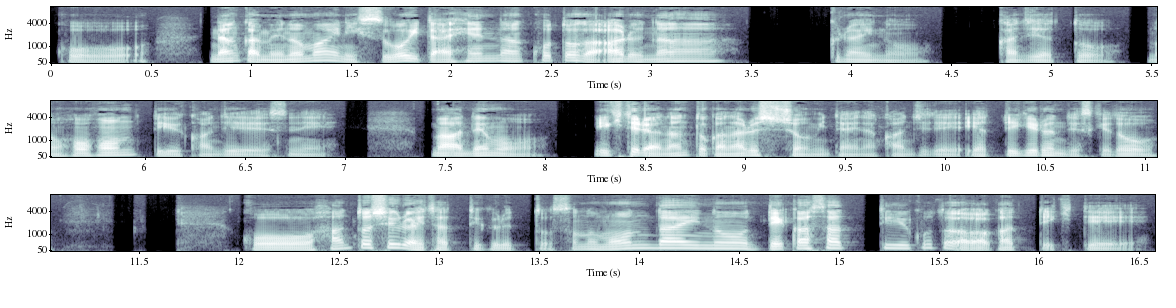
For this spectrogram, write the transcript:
こう、なんか目の前にすごい大変なことがあるなくらいの感じだと、のほほんっていう感じでですね、まあでも、生きてりゃなんとかなるっしょみたいな感じでやっていけるんですけど、こう、半年ぐらい経ってくると、その問題のデカさっていうことが分かってきて、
